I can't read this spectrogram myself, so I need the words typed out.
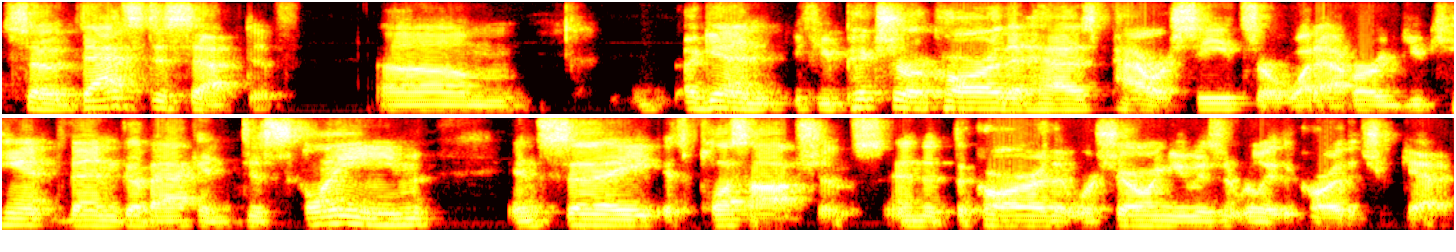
So that's deceptive. Um, again, if you picture a car that has power seats or whatever, you can't then go back and disclaim and say it's plus options and that the car that we're showing you isn't really the car that you're getting.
